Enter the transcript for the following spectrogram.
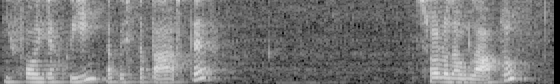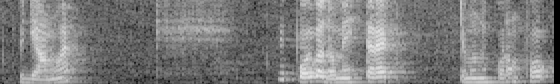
di foglia qui da questa parte solo da un lato vediamo eh e poi vado a mettere mettiamone ancora un po.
